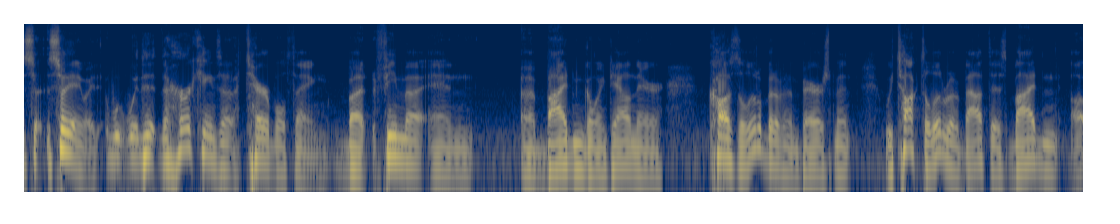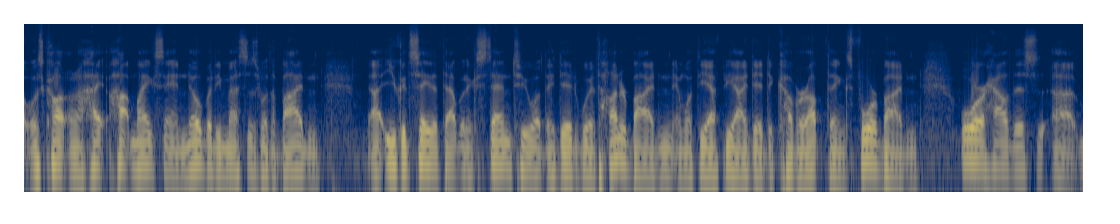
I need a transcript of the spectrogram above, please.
So, so anyway, w- the, the hurricane's a terrible thing, but FEMA and uh, Biden going down there caused a little bit of an embarrassment. We talked a little bit about this. Biden uh, was caught on a hi- hot mic saying nobody messes with a Biden. Uh, you could say that that would extend to what they did with Hunter Biden and what the FBI did to cover up things for Biden, or how this uh,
